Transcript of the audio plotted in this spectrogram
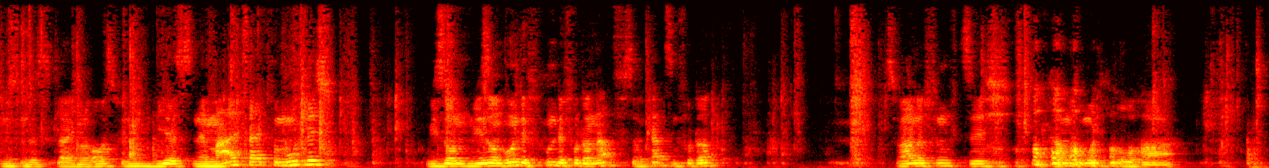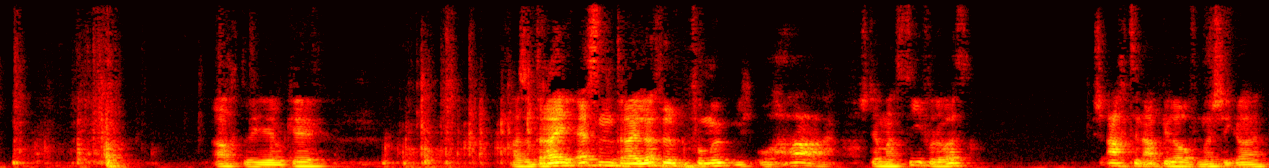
Müssen das gleich mal rausfinden. Hier ist eine Mahlzeit vermutlich. Wie so ein, wie so ein Hunde, Hundefutternapf, so ein Katzenfutter. 250 Gramm vermutlich. Oha. Ach du je, okay. Also drei Essen, drei Löffel vermutlich. Oha. Ist der massiv oder was? Ist 18 abgelaufen, ist egal.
